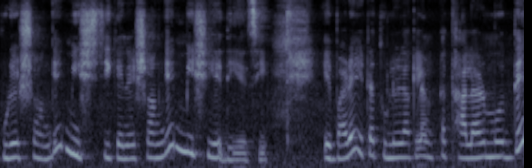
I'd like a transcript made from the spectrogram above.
পুরের সঙ্গে মিশ চিকেনের সঙ্গে মিশিয়ে মিশিয়ে দিয়েছি। এবারে এটা তুলে রাখলাম একটা থালার মধ্যে।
